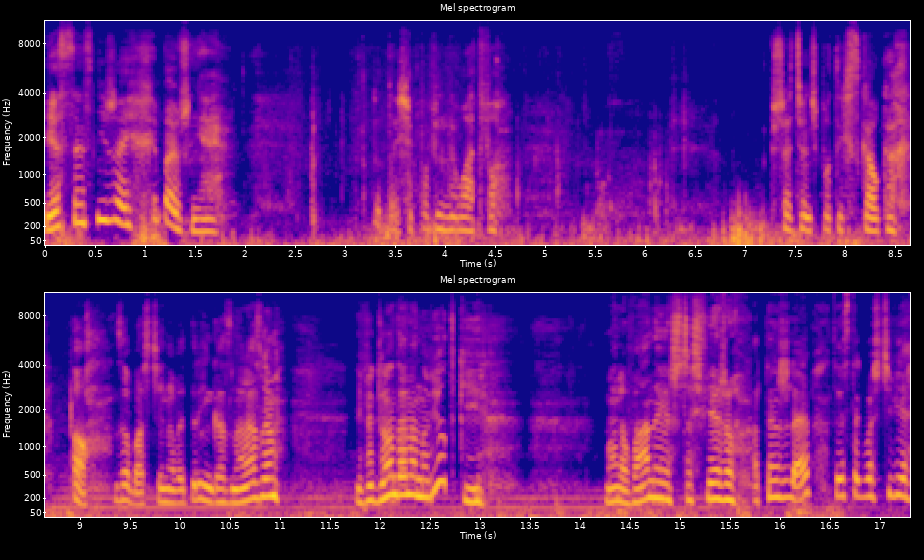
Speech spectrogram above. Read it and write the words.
Jest sens niżej? Chyba już nie. Tutaj się powinno łatwo przeciąć po tych skałkach. O, zobaczcie, nawet ringa znalazłem i wygląda na nowiutki. Malowany jeszcze świeżo. A ten żleb to jest tak właściwie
